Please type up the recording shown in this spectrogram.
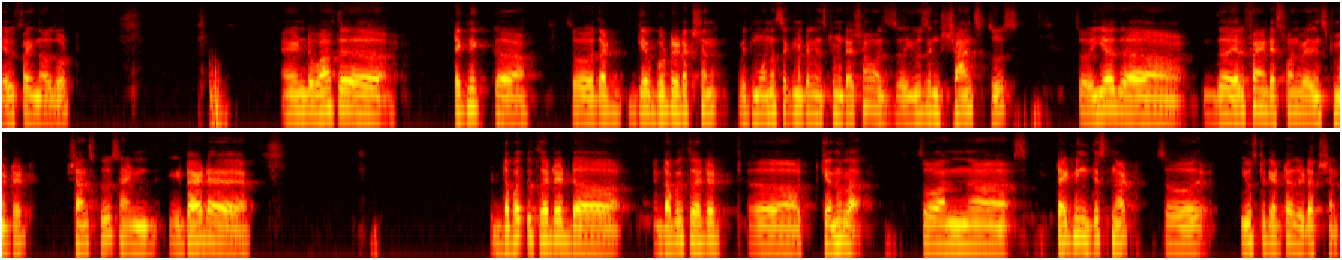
L5 nerve. And one of the technique uh, so that gave good reduction with monosegmental instrumentation was uh, using Schanz screws. So here the, the L5 and S1 were instrumented shank screws and it had a double threaded uh, double threaded uh, cannula. So on uh, tightening this nut, so used to get a reduction.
